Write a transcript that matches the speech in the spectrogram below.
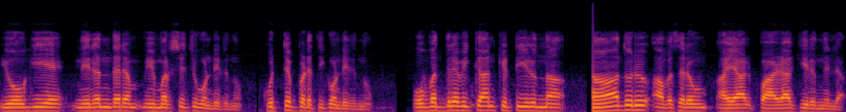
യോഗിയെ നിരന്തരം വിമർശിച്ചുകൊണ്ടിരുന്നു കുറ്റപ്പെടുത്തിക്കൊണ്ടിരുന്നു. ഉപദ്രവിക്കാൻ കിട്ടിയിരുന്ന യാതൊരു അവസരവും അയാൾ പാഴാക്കിയിരുന്നില്ല.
